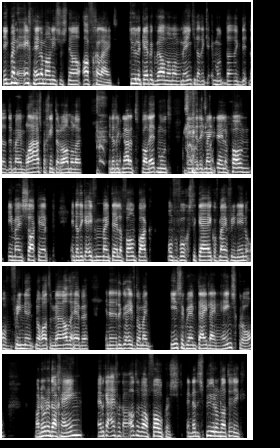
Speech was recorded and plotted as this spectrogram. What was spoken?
Ik ben echt helemaal niet zo snel afgeleid. Tuurlijk heb ik wel mijn momentje dat, ik, dat, ik, dat mijn blaas begint te rammelen. En dat ik naar het toilet moet. En dat ik mijn telefoon in mijn zak heb. En dat ik even mijn telefoon pak. Om vervolgens te kijken of mijn vriendin of vrienden nog wat te melden hebben. En dat ik even door mijn Instagram-tijdlijn heen scroll. Maar door de dag heen heb ik eigenlijk altijd wel focus. En dat is puur omdat ik,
